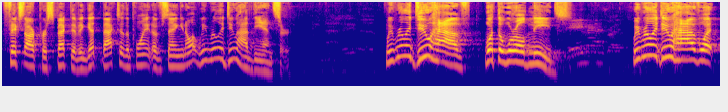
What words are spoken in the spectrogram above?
fix our perspective and get back to the point of saying, you know what, we really do have the answer. We really do have what the world needs. We really do have what,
